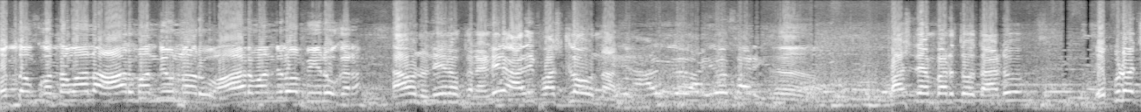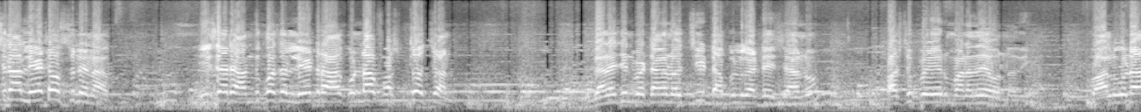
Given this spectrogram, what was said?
మొత్తం కొత్త వాళ్ళు ఆరు మంది ఉన్నారు. ఆరు మందిలో మీరు ఒకరా? అవును నేను ఒకనండి. అది ఫస్ట్లో ఉన్నాను. ఫస్ట్ నెంబర్తో తాడు. ఎప్పుడు వచ్చినా లేట్ వస్తున్నాయి నాకు. ఈసారి అందుకోసం లేట్ రాకుండా ఫస్ట్ వచ్చాను. గణేశన్ పెట్టగానే వచ్చి డబ్బులు కట్టేశాను. ఫస్ట్ పేరు మనదే ఉన్నది. వాళ్ళు కూడా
